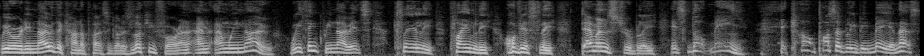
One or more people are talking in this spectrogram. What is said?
we already know the kind of person God is looking for, and, and, and we know, we think we know, it's clearly, plainly, obviously, demonstrably, it's not me. It can't possibly be me. And that's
